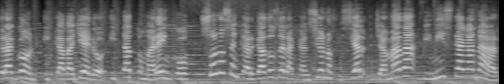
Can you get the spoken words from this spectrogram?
Dragón y Caballero y Tato Marenco son los encargados de la canción oficial llamada Viniste a ganar.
